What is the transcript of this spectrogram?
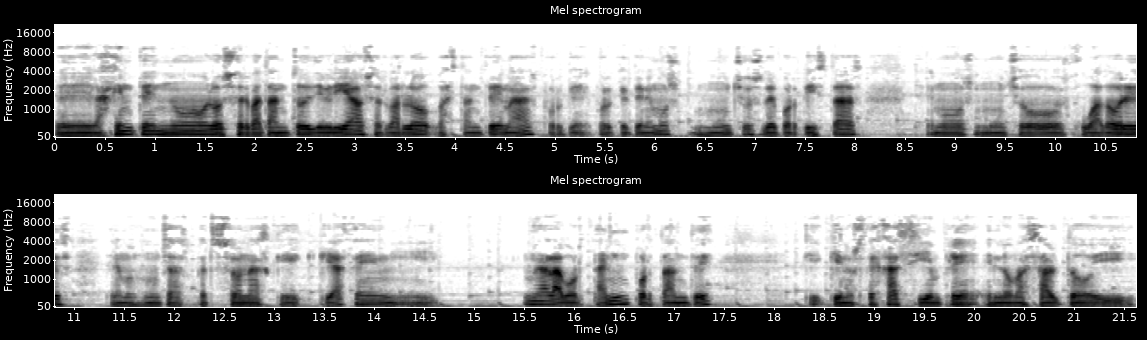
eh, la gente no lo observa tanto y debería observarlo bastante más porque porque tenemos muchos deportistas tenemos muchos jugadores tenemos muchas personas que, que hacen y una labor tan importante que, nos deja siempre en lo más alto y,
